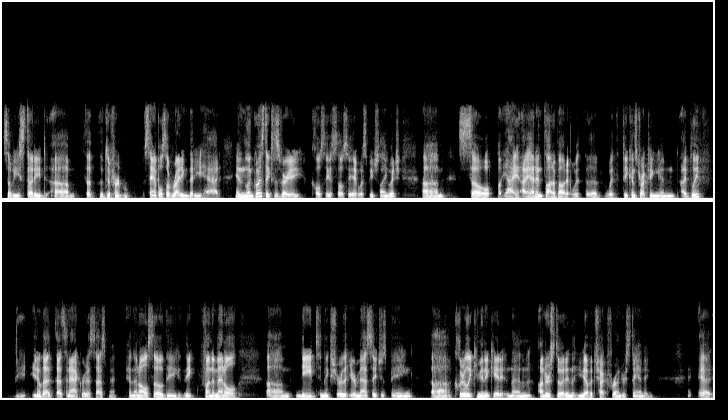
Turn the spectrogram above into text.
So he studied um, the, the different samples of writing that he had. And linguistics is very closely associated with speech language. Um, so, but yeah, I, I, hadn't thought about it with the with deconstructing, and I believe you know that that's an accurate assessment. And then also the the fundamental um, need to make sure that your message is being uh, clearly communicated and then understood, and that you have a check for understanding. And,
